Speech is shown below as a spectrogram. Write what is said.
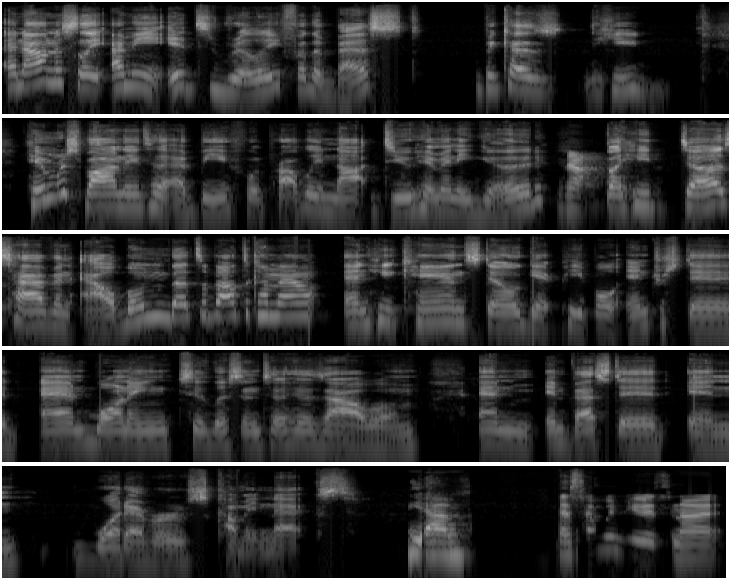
And honestly, I mean, it's really for the best because he him responding to that beef would probably not do him any good. No. But he does have an album that's about to come out, and he can still get people interested and wanting to listen to his album and invested in whatever's coming next. Yeah. As someone who is not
